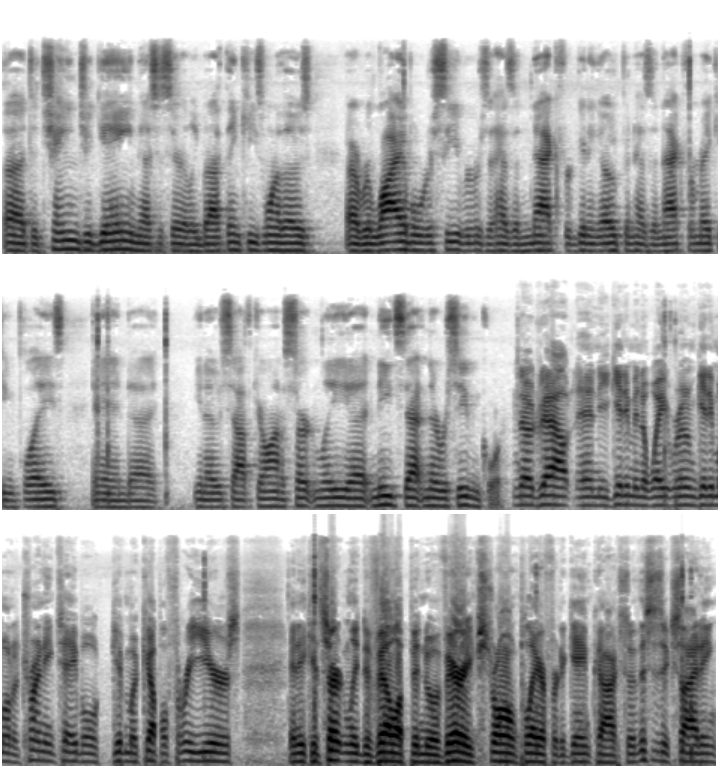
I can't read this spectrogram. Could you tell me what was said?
uh, to change a game necessarily, but I think he's one of those uh, reliable receivers that has a knack for getting open, has a knack for making plays, and uh, you know, South Carolina certainly uh, needs that in their receiving corps. No doubt. And you get him in a weight room, get him on a training table, give him a couple, three years, and he can certainly develop into a very strong player for the Gamecocks. So this is exciting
